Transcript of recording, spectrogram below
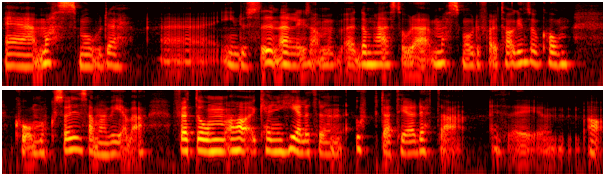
eh, massmodeindustrin, eller liksom de här stora massmodeföretagen som kom, kom också i samma veva. För att de har, kan ju hela tiden uppdatera detta eh, ja,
